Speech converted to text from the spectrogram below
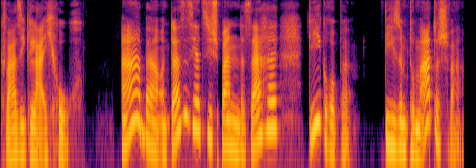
quasi gleich hoch. Aber, und das ist jetzt die spannende Sache, die Gruppe, die symptomatisch war,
